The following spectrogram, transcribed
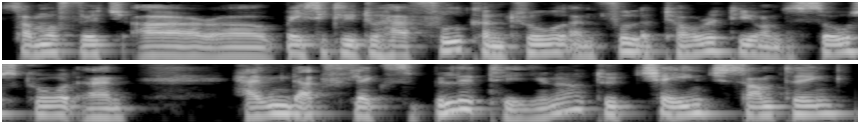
some of which are uh, basically to have full control and full authority on the source code and having that flexibility, you know, to change something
